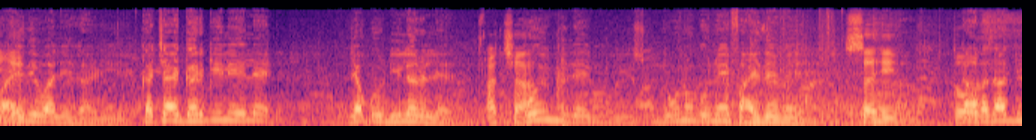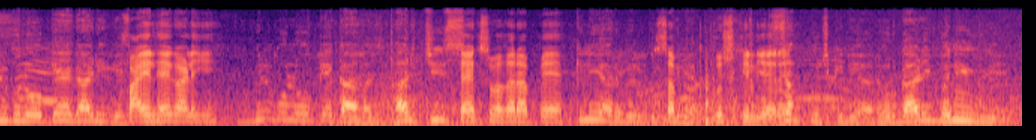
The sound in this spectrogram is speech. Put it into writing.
फ़ायदे वाली गाड़ी है। कचाए घर के लिए ले या कोई डीलर ले। अच्छा। कोई भी ले इसको दोनों को नहीं फ़ायदे में है। सही। तो कागजात बिल्कुल ओके है गाड़ी के। फ़ाइल है गाड़ी की? बिल्कुल ओके कागज़ हर चीज़ टैक्स वगैरह पे? क्लियर बिल्कुल सब कुछ क्लियर है। सब कुछ क्लियर है और गाड़ी बनी हुई है।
